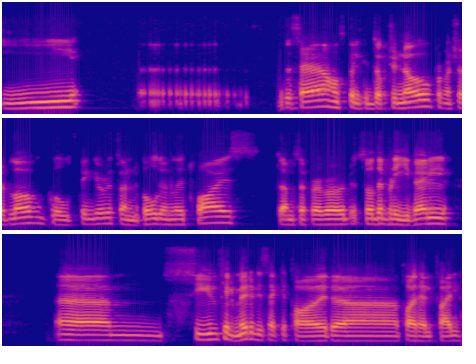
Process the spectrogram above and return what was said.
i uh, Han spilte i Dr. No, Premature Love, Goldfinger, Thunderbolt, Only Twice, Dams Up River Så det blir vel um, syv filmer, hvis jeg ikke tar, uh, tar helt feil.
